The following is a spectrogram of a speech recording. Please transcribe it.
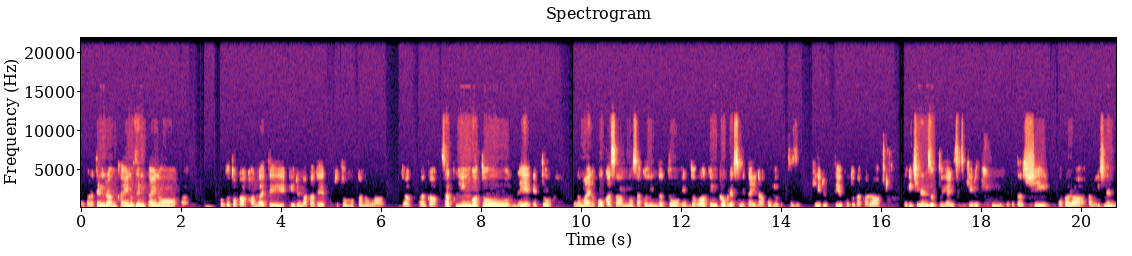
だから展覧会の全体のこととか考えている中で、ちょっと思ったのは、じゃあ、なんか作品ごとで、えっと、この前のフォーカさんの作品だと、えっと、 work in progress みたいなことを続けるっていうことだから、一年ずっとやり続けるっていうことだし、だから、あの、一年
